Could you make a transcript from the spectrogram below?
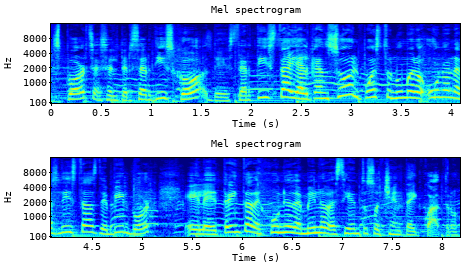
Sports es el tercer disco de este artista y alcanzó el puesto número uno en las listas de Billboard el eh, 30 de junio de 1984.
